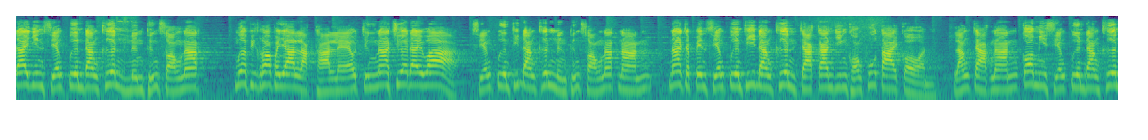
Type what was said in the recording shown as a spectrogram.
ได้ยินเสียงปืนดังขึ้น 1-2 นัด เมื่อพิเคราะห์พยานหลักฐานแล้วจึงน่าเชื่อได้ว่าเสียงปืนที่ดังขึ้น 1-2 นัดนั้น น่าจะเป็นเสียงปืนที่ดังขึ้นจากการยิงของผู้ตายก่อน หลังจากนั้นก็มีเสียงปืนดังขึ้น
